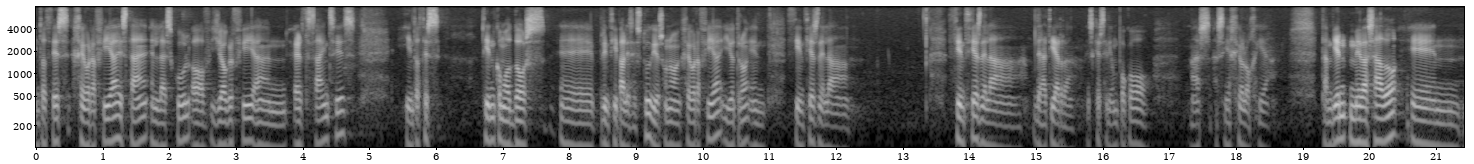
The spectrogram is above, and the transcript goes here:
Entonces, geografía está en la School of Geography and Earth Sciences. Y entonces tienen como dos eh, principales estudios, uno en geografía y otro en ciencias de la, ciencias de la, de la Tierra. Es que sería un poco más así geología. También me he basado en,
